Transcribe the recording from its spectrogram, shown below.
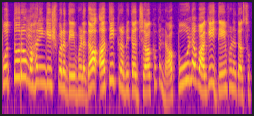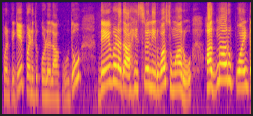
ಪುತ್ತೂರು ಮಹಲಿಂಗೇಶ್ವರ ದೇವಳದ ಅತಿಕ್ರಮಿತ ಜಾಗವನ್ನು ಪೂರ್ಣವಾಗಿ ದೇವಳದ ಸುಪರ್ದಿಗೆ ಪಡೆದುಕೊಳ್ಳಲಾಗುವುದು. ದೇವಳದ ಹೆಸರಲ್ಲಿರುವ ಸುಮಾರು ಹದಿನಾರು ಪಾಯಿಂಟ್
